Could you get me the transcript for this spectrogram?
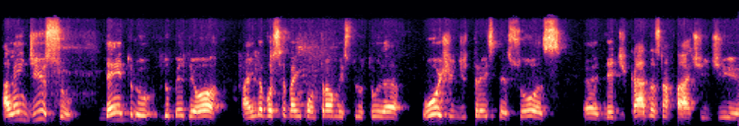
Além disso, dentro do BDO, ainda você vai encontrar uma estrutura hoje de três pessoas dedicadas na parte de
